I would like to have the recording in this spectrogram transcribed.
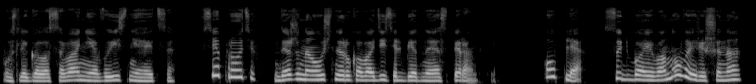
После голосования выясняется. Все против, даже научный руководитель бедной аспирантки. Опля, судьба Ивановой решена.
